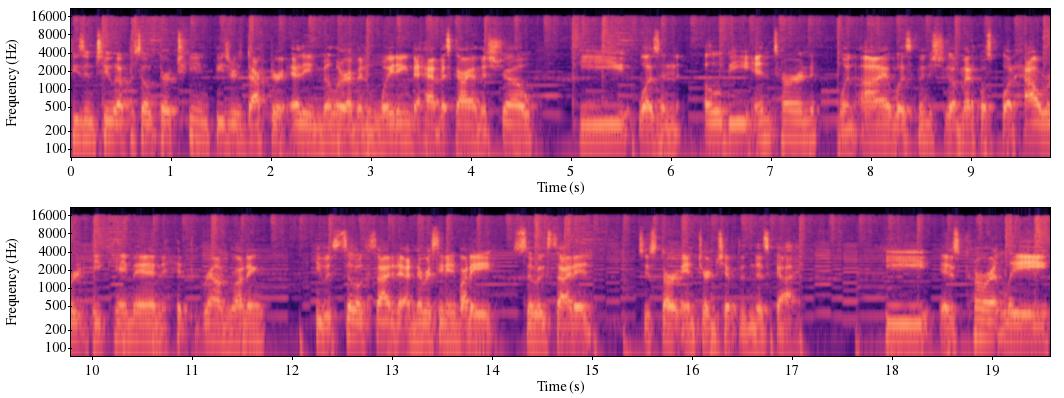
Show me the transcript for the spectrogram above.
Season 2, Episode 13 features Dr. Eddie Miller. I've been waiting to have this guy on the show. He was an OB intern when I was finishing up medical school at Howard. He came in, and hit the ground running. He was so excited. I'd never seen anybody so excited to start internship than this guy. He is currently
